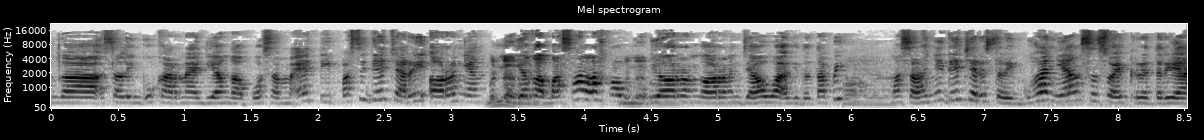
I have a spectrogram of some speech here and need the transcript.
nggak selingkuh karena dia nggak puas sama Eti pasti dia cari orang yang Benar, dia nggak masalah kalau Benar, dia orang nggak orang Jawa gitu. Tapi Ah, benar. masalahnya dia cari selingkuhan yang sesuai kriteria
